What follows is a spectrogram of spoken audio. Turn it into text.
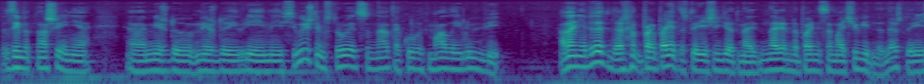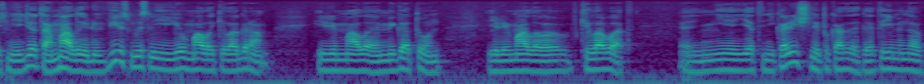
взаимоотношения э, между, между евреями и Всевышним строятся на такой вот малой любви. Она не обязательно, даже понятно, что речь идет, наверное, понятно самоочевидно, да, что речь не идет о малой любви, в смысле ее мало килограмм, или мало мегатон, или мало киловатт. Э, не, это не количественный показатель, это именно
